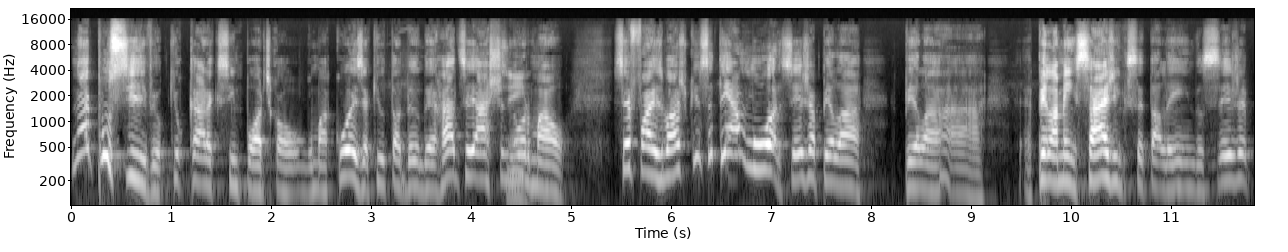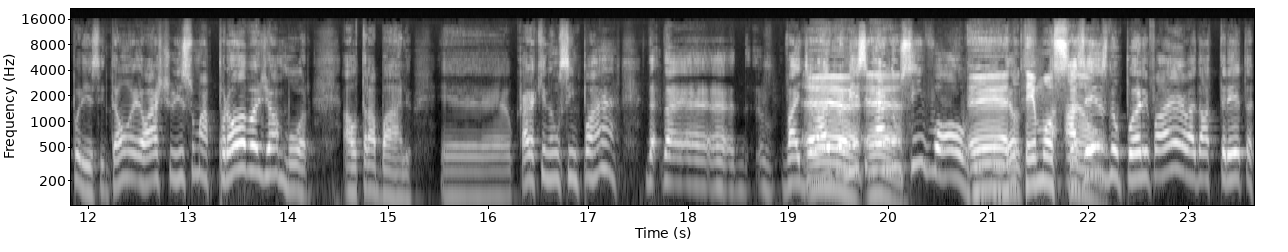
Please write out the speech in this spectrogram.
Não é possível que o cara que se importe com alguma coisa, aquilo tá dando errado, você acha Sim. normal. Você faz baixo porque você tem amor, seja pela, pela, pela mensagem que você está lendo, seja por isso. Então, eu acho isso uma prova de amor ao trabalho. É, o cara que não se importa, ah, da- é, vai de lado É, para mim, esse cara é. não se envolve. É, entendeu? não tem emoção. Às vezes no pânico fala, é, vai dar treta,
